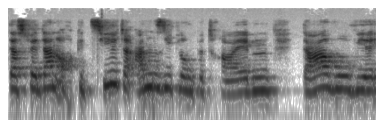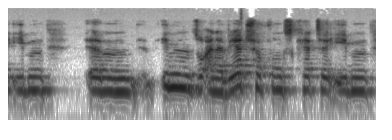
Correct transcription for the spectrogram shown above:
dass wir dann auch gezielte Ansiedlung betreiben, da wo wir eben ähm, in so einer Wertschöpfungskette eben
